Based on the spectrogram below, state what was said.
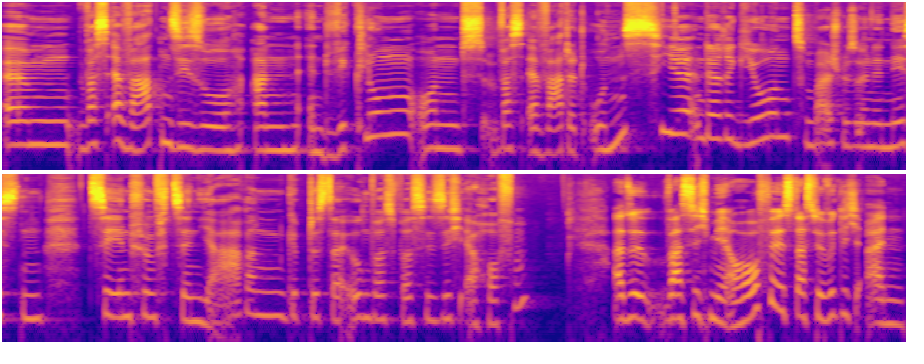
ähm, was erwarten Sie so an Entwicklung und was erwartet uns hier in der Region, zum Beispiel so in den nächsten 10, 15 Jahren? Gibt es da irgendwas, was Sie sich erhoffen? Also was ich mir erhoffe, ist, dass wir wirklich einen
